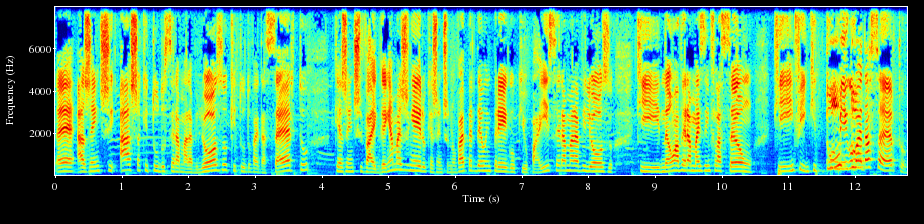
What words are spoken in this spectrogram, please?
né? a gente acha que tudo será maravilhoso, que tudo vai dar certo, que a gente vai ganhar mais dinheiro, que a gente não vai perder o emprego, que o país será maravilhoso, que não haverá mais inflação, que, enfim, que tudo... Comigo vai dar certo.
